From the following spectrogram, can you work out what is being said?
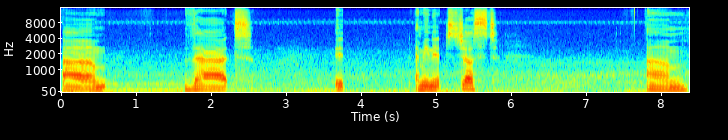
um, that it. I mean, it's just. Um,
